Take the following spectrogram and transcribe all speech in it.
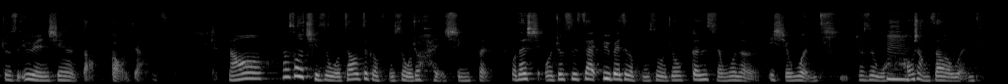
就是预言性的祷告这样子。然后那时候其实我知道这个服侍，我就很兴奋。我在我就是在预备这个服侍，我就跟神问了一些问题，就是我好想知道的问题，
